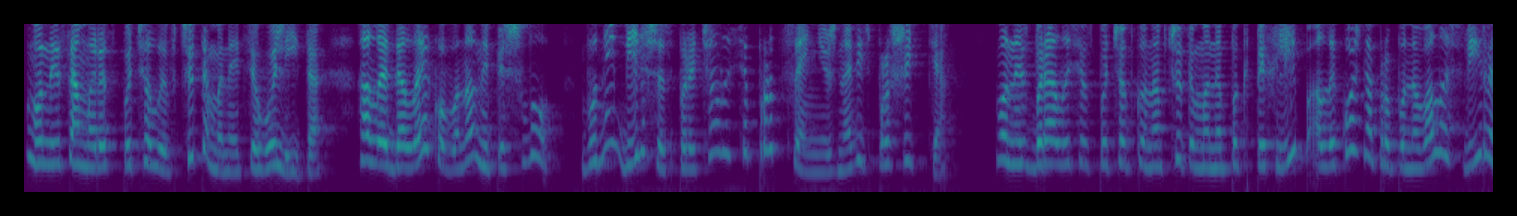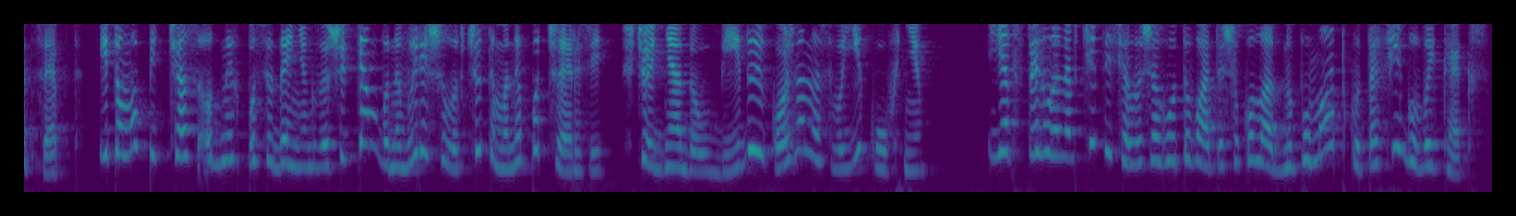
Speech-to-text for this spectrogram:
Вони саме розпочали вчити мене цього літа, але далеко воно не пішло. Вони більше сперечалися про це, ніж навіть про шиття. Вони збиралися спочатку навчити мене пекти хліб, але кожна пропонувала свій рецепт. І тому під час одних посиденьок за шиттям вони вирішили вчити мене по черзі щодня до обіду і кожна на своїй кухні. Я встигла навчитися лише готувати шоколадну помадку та фіговий кекс,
